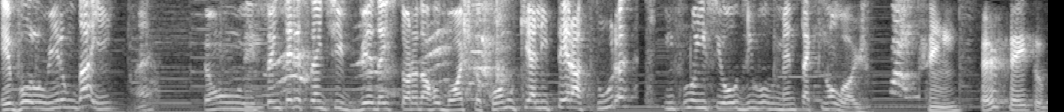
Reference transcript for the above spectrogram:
evoluíram daí, né? Então, Sim. isso é interessante ver da história da robótica, como que a literatura influenciou o desenvolvimento tecnológico. Sim, perfeito.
